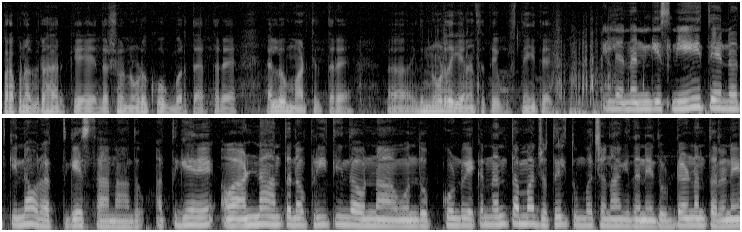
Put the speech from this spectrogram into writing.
ಪರಪನ ಅಗ್ರಹಾರಕ್ಕೆ ದರ್ಶನ ನೋಡೋಕೆ ಹೋಗಿ ಬರ್ತಾ ಇರ್ತಾರೆ ಎಲ್ಲೋ ಮಾಡ್ತಿರ್ತಾರೆ. ಇದನ್ನ ನೋಡಿದಾಗ ಏನನ್ಸುತ್ತೆ ಒಬ್ಬರು ಸ್ನೇಹಿತೆ? ಇಲ್ಲ ನನಗೆ ಸ್ನೇಹಿತೆ ಅನ್ನೋದಕ್ಕಿಂತ ಅವ್ರ ಅತ್ತಿಗೆ ಸ್ಥಾನ ಅದು. ಅತ್ತಿಗೆ ಅಣ್ಣ ಅಂತ ನಾವು ಪ್ರೀತಿಯಿಂದ ಅವ್ರನ್ನ ಒಂದು ಒಪ್ಕೊಂಡು ಯಾಕಂದ್ರೆ ನನ್ನ ತಮ್ಮ ಜೊತೇಲಿ ತುಂಬ ಚೆನ್ನಾಗಿದ್ದಾನೆ. ದೊಡ್ಡ ಅಣ್ಣನ ಥರನೇ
